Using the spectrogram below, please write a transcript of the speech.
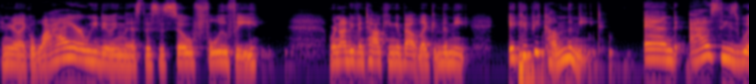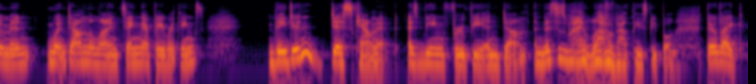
And you're like, why are we doing this? This is so floofy. We're not even talking about like the meat. It could become the meat. And as these women went down the line saying their favorite things, they didn't discount it as being froofy and dumb. And this is what I love about these people. They're like,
